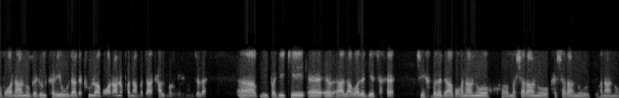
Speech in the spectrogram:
افغانانو ګډون کړی او دا د ټولو افغانانو په نامه دا کال موږ منځله په دې کې علاوه د دې څخه چې خپل د افغانانو مشرانو کشرانو ځوانانو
